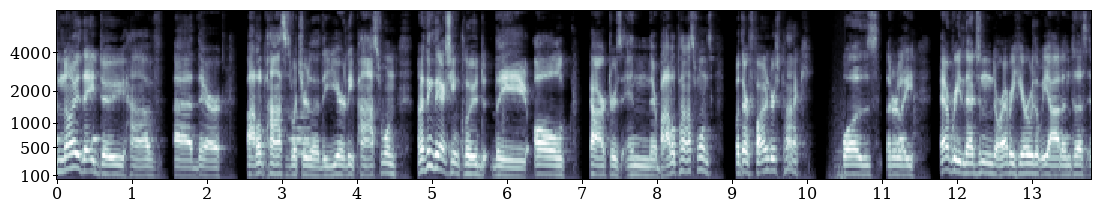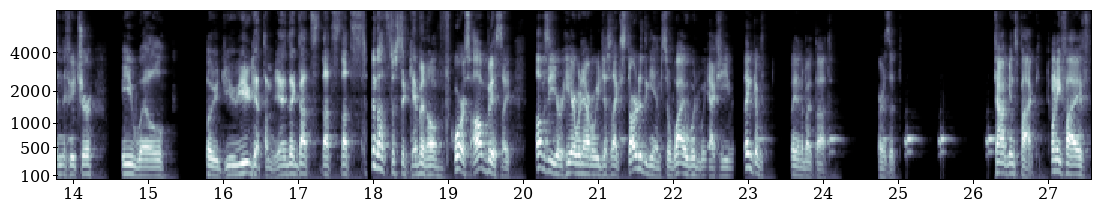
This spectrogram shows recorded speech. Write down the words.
Now they do have uh, their battle passes, which are the, the yearly pass one, and I think they actually include the all characters in their battle pass ones, but their founders pack was literally every legend or every hero that we add into this in the future, we will include you. You get them. Yeah, like that's that's that's that's just a given. Of course, obviously, obviously you're here whenever we just like started the game. So why would we actually even think of playing about that? Where is it? Champions pack, twenty five.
